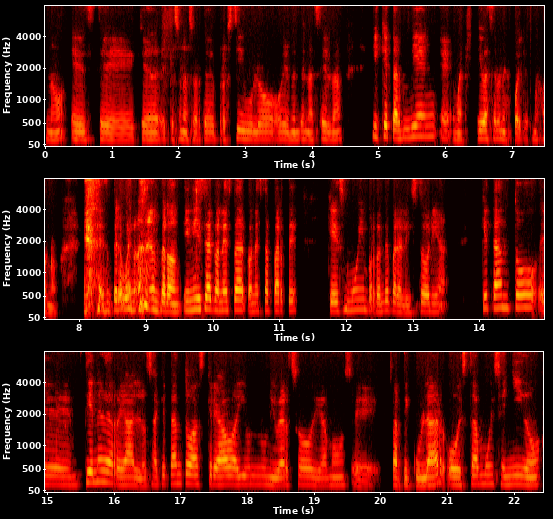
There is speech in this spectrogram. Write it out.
¿no? Este, que, es una suerte de prostíbulo, obviamente en la selva, y que también, eh, bueno, iba a ser un spoiler, mejor no, pero bueno, perdón, inicia con esta, con esta parte que es muy importante para la historia ¿qué tanto eh, tiene de real? O sea, ¿qué tanto has creado ahí un universo, digamos, eh, particular o está muy ceñido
